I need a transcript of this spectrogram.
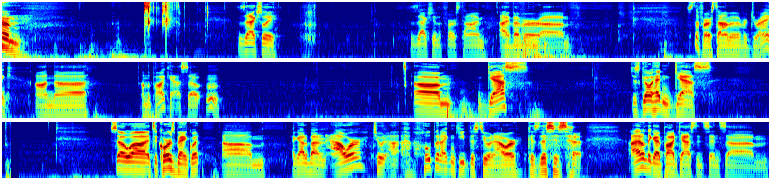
this is actually this is actually the first time I've ever um, this is the first time I've ever drank on uh, on the podcast. So, mm. um, guess. Just go ahead and guess. So uh, it's a Coors banquet. Um, I got about an hour to an. I'm hoping I can keep this to an hour because this is. Uh, I don't think I podcasted since. Um,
